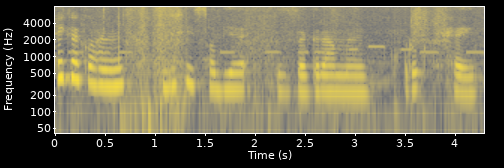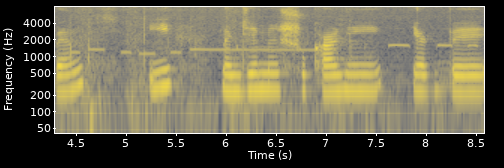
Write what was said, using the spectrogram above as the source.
Hejka kochani, dzisiaj sobie zagramy w Brookhaven i będziemy szukali jakby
